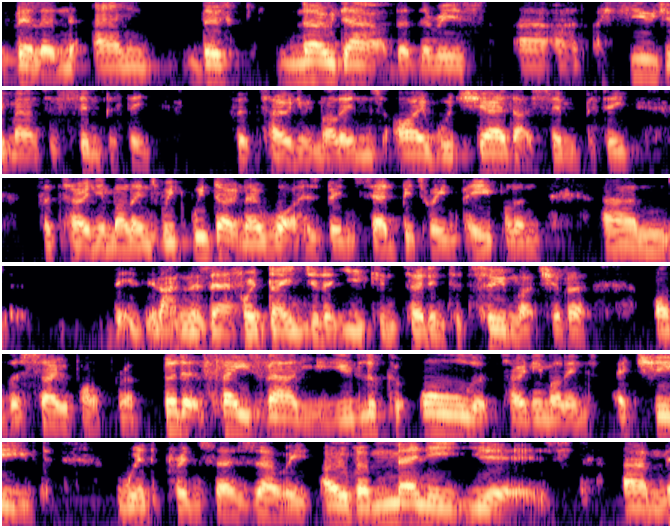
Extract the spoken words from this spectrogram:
villain, and there's no doubt that there is uh, a, a, huge amount of sympathy for Tony Mullins. I would share that sympathy for Tony Mullins. We we don't know what has been said between people, and um, there's therefore a danger that you can turn into too much of a of a soap opera. But at face value, you look at all that Tony Mullins achieved with Princess Zoe over many years. Um,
